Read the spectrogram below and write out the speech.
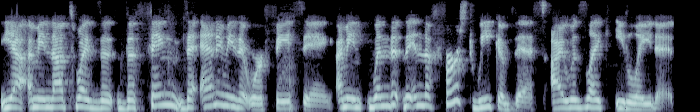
yeah i mean that's why the the thing the enemy that we're facing i mean when the, in the first week of this i was like elated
